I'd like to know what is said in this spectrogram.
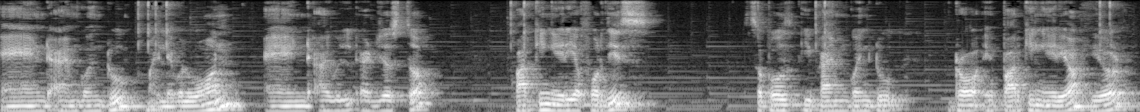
And I am going to my level 1 and I will adjust the parking area for this. Suppose if I am going to draw a parking area here.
